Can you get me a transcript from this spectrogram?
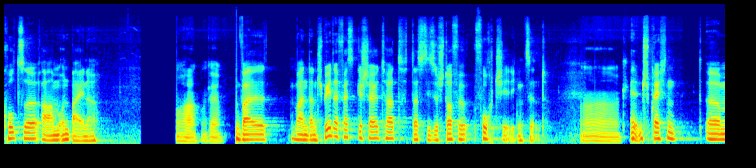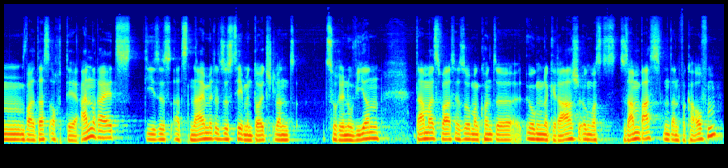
kurze Arme und Beine. Oha, okay. Weil man dann später festgestellt hat, dass diese Stoffe fruchtschädigend sind. Ah, okay. Entsprechend ähm, war das auch der Anreiz, dieses Arzneimittelsystem in Deutschland zu renovieren. Damals war es ja so, man konnte irgendeiner Garage irgendwas zusammenbasteln und dann verkaufen,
